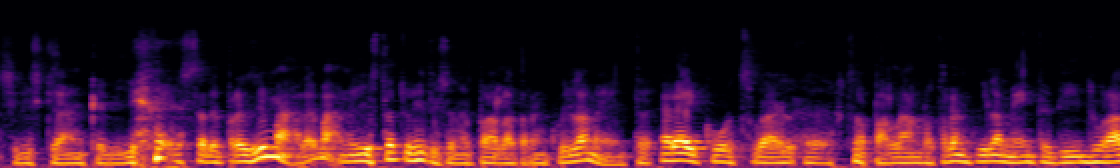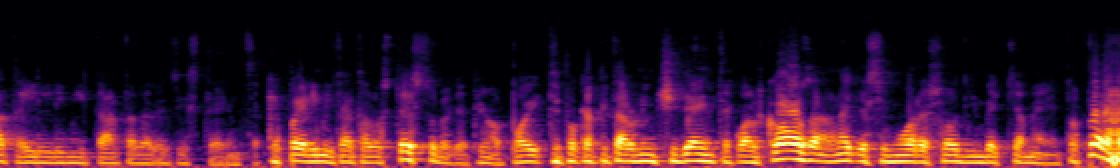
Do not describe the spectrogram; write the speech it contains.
si rischia anche di essere presi male, ma negli Stati Uniti se ne parla tranquillamente. E Ray Kurzweil eh, sta parlando tranquillamente di durata illimitata dell'esistenza, che poi è limitata lo stesso perché prima o poi ti può capitare un incidente, qualcosa, non è che si muore solo di invecchiamento, però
